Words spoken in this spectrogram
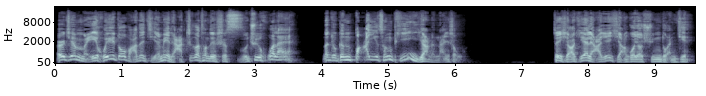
而且每回都把这姐妹俩折腾的是死去活来，那就跟扒一层皮一样的难受。这小姐俩也想过要寻短见，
